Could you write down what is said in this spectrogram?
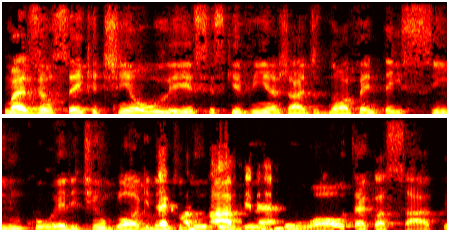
mas eu sei que tinha o Ulisses, que vinha já de 95, ele tinha o um blog dentro do, SAP, do, né? do UOL, Tecla SAP.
